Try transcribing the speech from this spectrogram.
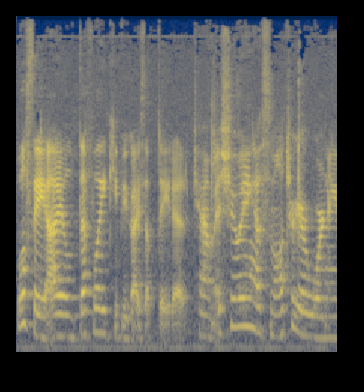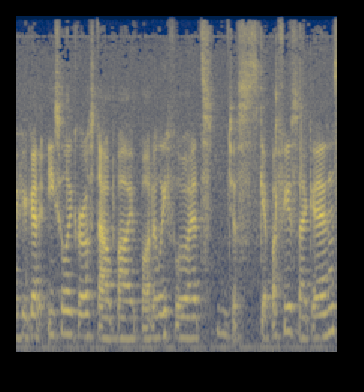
we'll see I'll definitely keep you guys updated okay I'm issuing a small trigger warning if you get easily grossed out by bodily fluids. Just skip a few seconds.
